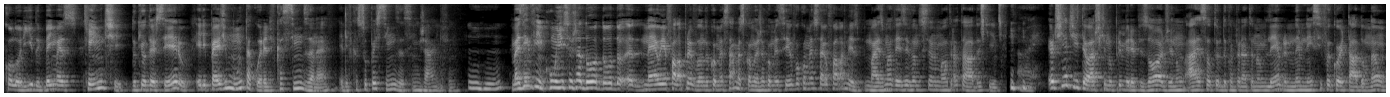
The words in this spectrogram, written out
colorido e bem mais quente do que o terceiro, ele perde muita cor, ele fica cinza, né? Ele fica super cinza, assim, já, enfim. Uhum. Mas enfim, com isso eu já dou, dou, dou, né? Eu ia falar pro Evandro começar, mas como eu já comecei, eu vou começar eu falar mesmo. Mais uma vez, Evandro sendo maltratado aqui. eu tinha dito, eu acho que no primeiro episódio, não, a essa altura do campeonato eu não me lembro, não lembro nem se foi cortado ou não,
